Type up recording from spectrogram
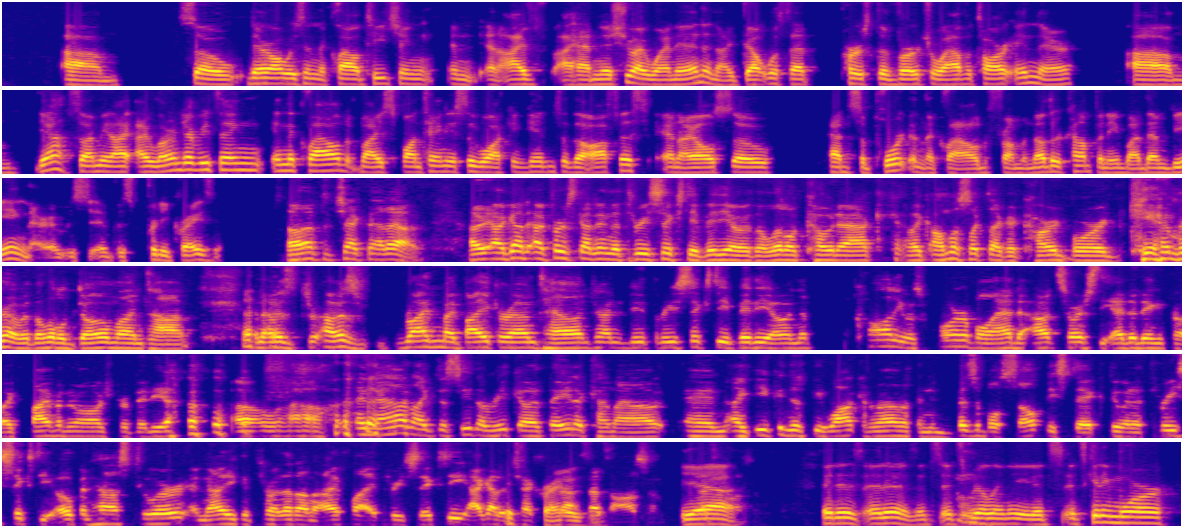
Um, so they're always in the cloud teaching. And, and I've I had an issue. I went in and I dealt with that person, the virtual avatar in there. Um, yeah. So I mean, I, I learned everything in the cloud by spontaneously walking into the office, and I also had support in the cloud from another company by them being there. It was it was pretty crazy. I'll have to check that out. I, I, got I first got into 360 video with a little Kodak, like almost looked like a cardboard camera with a little dome on top. And I was I was riding my bike around town trying to do 360 video, and the quality was horrible. I had to outsource the editing for like five hundred dollars per video. oh wow! and now, like to see the Ricoh Theta come out, and like you can just be walking around with an invisible selfie stick doing a 360 open house tour, and now you can throw that on iFly 360. I got to check that out. That's awesome. Yeah, That's awesome. It is. It is. It's it's mm. really neat. It's it's getting more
